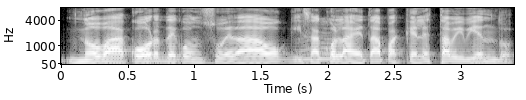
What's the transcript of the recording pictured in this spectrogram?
no va acorde con su edad o quizás con las etapas que él está viviendo.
